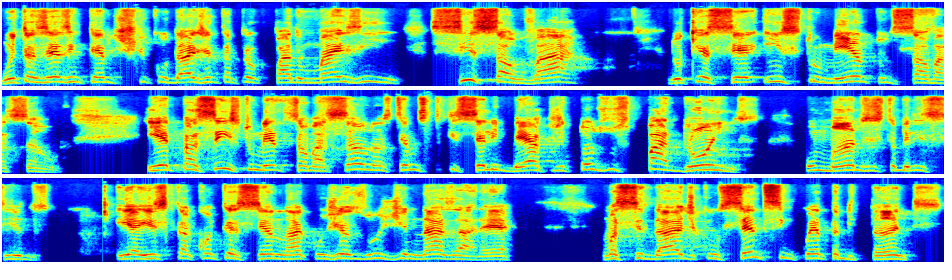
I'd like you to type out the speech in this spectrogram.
Muitas vezes, em tempos de dificuldade, a gente está preocupado mais em se salvar do que ser instrumento de salvação. E para ser instrumento de salvação, nós temos que ser libertos de todos os padrões humanos estabelecidos. E é isso que está acontecendo lá com Jesus de Nazaré, uma cidade com 150 habitantes,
